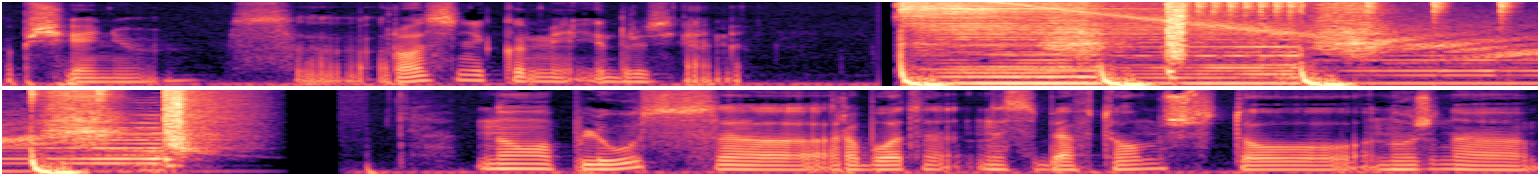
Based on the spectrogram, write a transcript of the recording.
общению с родственниками и друзьями. Но плюс э, работа на себя в том, что нужно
